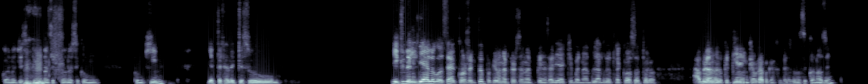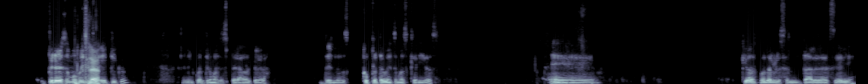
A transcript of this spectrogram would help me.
cuando Jesse ujú. Pinkman se conoce con, con Kim, y a pesar de que su y que el diálogo sea correcto, porque una persona pensaría que van a hablar de otra cosa, pero hablan de lo que tienen que hablar porque las personas no se conocen. Pero es un momento Claro. épico, el encuentro más esperado, creo, de los coprotagonistas más queridos. Eh, ¿Qué más puedo resaltar de la serie?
